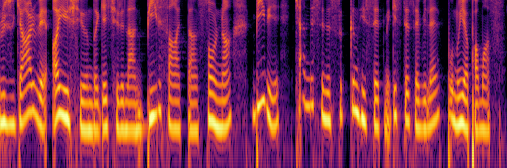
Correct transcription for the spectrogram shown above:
rüzgar ve ay ışığında geçirilen bir saatten sonra biri kendisini sıkkın hissetmek istese bile bunu yapamaz.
